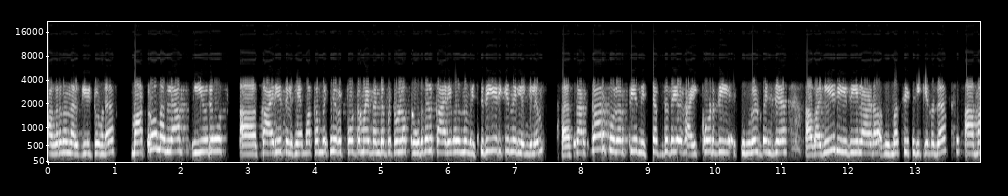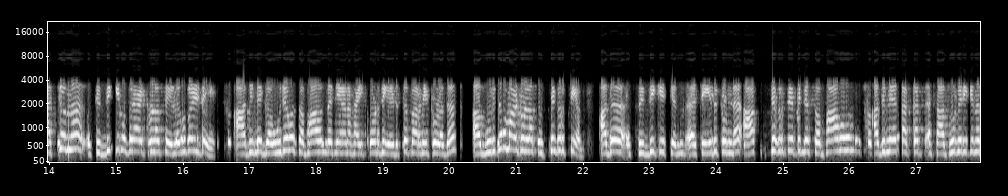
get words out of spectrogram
പകർന്നു നൽകിയിട്ടുണ്ട്. മാത്രവുമല്ല ഈ ഒരു കാര്യത്തിൽ ഹേമ കമ്മിറ്റി റിപ്പോർട്ടുമായി ബന്ധപ്പെട്ടുള്ള കൂടുതൽ കാര്യങ്ങളൊന്നും വിശദീകരിക്കുന്നില്ലെങ്കിലും സർക്കാർ പുലർത്തിയ നിശബ്ദതയെ ഹൈക്കോടതി സിംഗിൾ ബെഞ്ച് വലിയ രീതിയിലാണ് വിമർശിച്ചിരിക്കുന്നത്. മറ്റൊന്ന് സിദ്ദിഖിനെതിരായിട്ടുള്ള തെളിവുകളുടെ അതിന്റെ ഗൗരവ സ്വഭാവം തന്നെയാണ് ഹൈക്കോടതി എടുത്തു പറഞ്ഞിട്ടുള്ളത്. ഗുരുതരമായിട്ടുള്ള കുറ്റകൃത്യം അത് സിദ്ധിക്ക് ചെയ്തിട്ടുണ്ട്. ആ കുറ്റകൃത്യത്തിന്റെ സ്വഭാവവും അതിനെ തക്ക സാധൂകരിക്കുന്ന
